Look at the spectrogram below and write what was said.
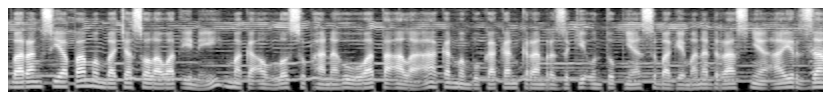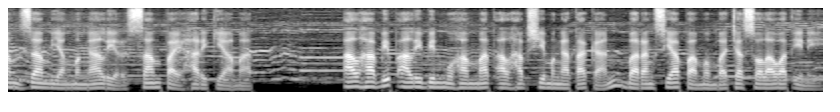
Barang siapa membaca solawat ini, maka Allah subhanahu wa ta'ala akan membukakan keran rezeki untuknya sebagaimana derasnya air zam-zam yang mengalir sampai hari kiamat. Al-Habib Ali bin Muhammad Al-Habsyi mengatakan, barang siapa membaca solawat ini,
